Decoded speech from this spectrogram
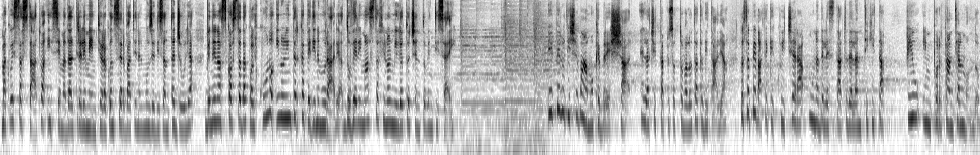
Ma questa statua, insieme ad altri elementi ora conservati nel Museo di Santa Giulia, venne nascosta da qualcuno in un'intercapedine muraria, dove è rimasta fino al 1826. E ve lo dicevamo che Brescia è la città più sottovalutata d'Italia. Lo sapevate che qui c'era una delle statue dell'antichità più importanti al mondo?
